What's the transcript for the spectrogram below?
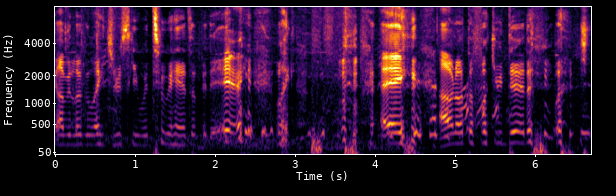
Woo! Got me looking like Drewski with two hands up in the air. like, hey, I don't know what the fuck you did. but-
